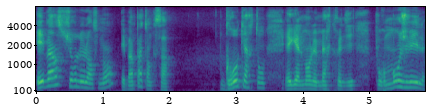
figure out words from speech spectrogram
Et ben sur le lancement, et ben pas tant que ça. Gros carton également le mercredi pour Mongeville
